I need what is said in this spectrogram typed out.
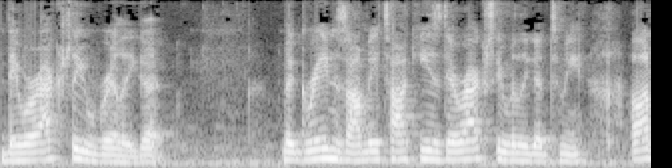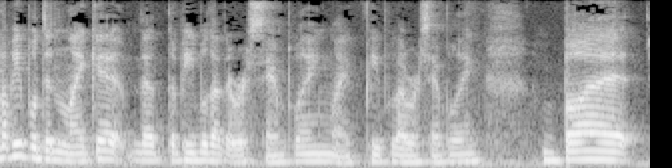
they were actually really good. The green zombie Takis, they were actually really good to me. A lot of people didn't like it, that the people that they were sampling, like people that were sampling. But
